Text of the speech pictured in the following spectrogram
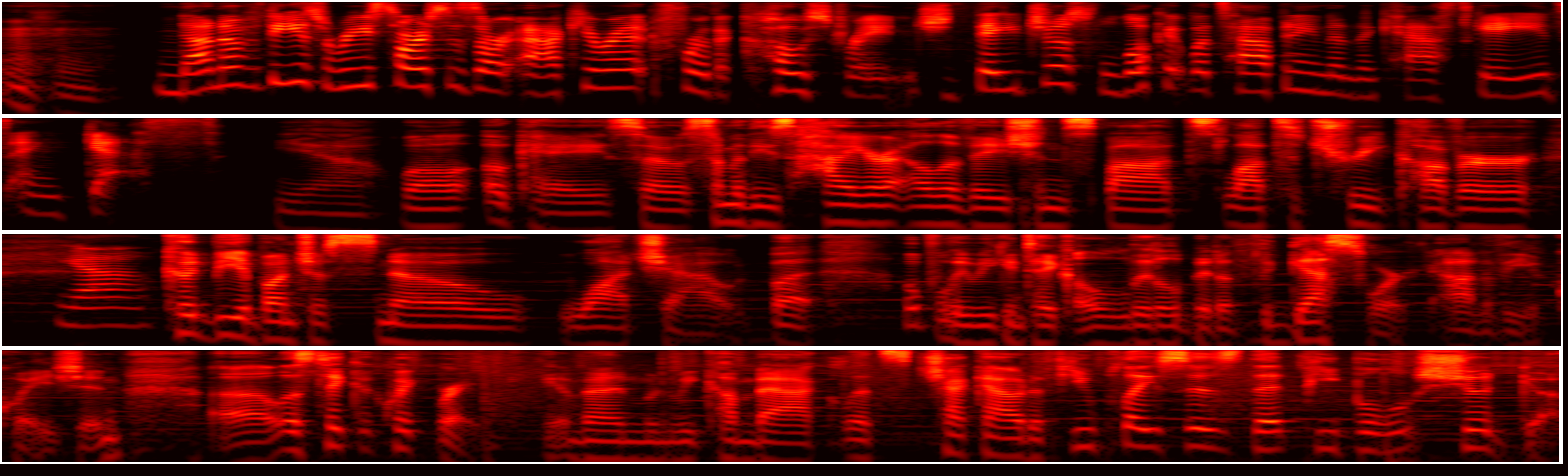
Mm-hmm. None of these resources are accurate for the Coast Range. They just look at what's happening in the Cascades and guess. Yeah. Well, okay. So some of these higher elevation spots, lots of tree cover. Yeah. Could be a bunch of snow. Watch out. But hopefully we can take a little bit of the guesswork out of the equation. Uh, let's take a quick break. And then when we come back, let's check out a few places that people should go.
